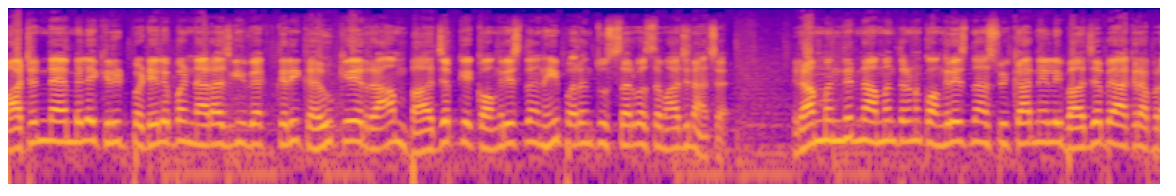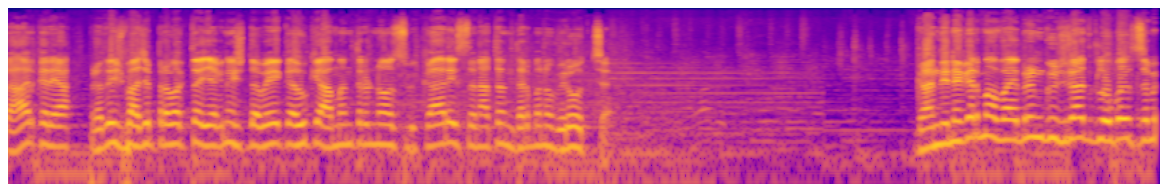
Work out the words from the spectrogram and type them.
પાટણના એમએલએ કિરીટ પટેલે પણ નારાજગી વ્યક્ત કરી કહ્યું કે રામ ભાજપ કે કોંગ્રેસના નહીં, પરંતુ સર્વ સમાજના છે. રામ મંદિરના આમંત્રણ કોંગ્રેસના સ્વીકારને લઈ ભાજપે આકરા પ્રહાર કર્યા. પ્રદેશ ભાજપ પ્રવક્તા યજ્ઞેશ દવેએ કહ્યું કે આમંત્રણનો સ્વીકાર એ સનાતન ધર્મનો વિરોધ છે. ગાંધીનગરમાં વાયબ્રન્ટ ગુજરાત ગ્લોબલ સમિટ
